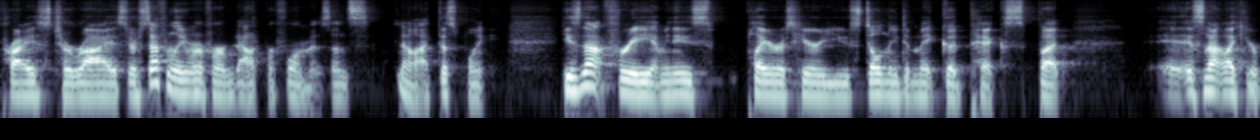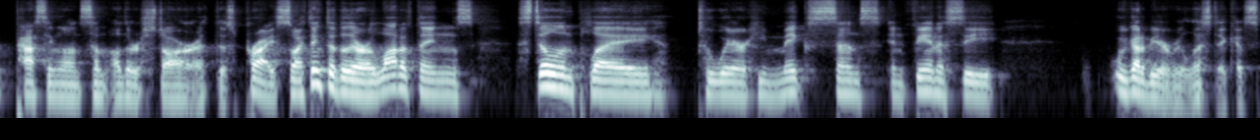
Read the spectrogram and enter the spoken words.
price to rise. There's definitely room for him to outperform it since you know at this point he's not free. I mean, these players here, you still need to make good picks, but it's not like you're passing on some other star at this price. So I think that there are a lot of things still in play to where he makes sense in fantasy. We've got to be realistic. It's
